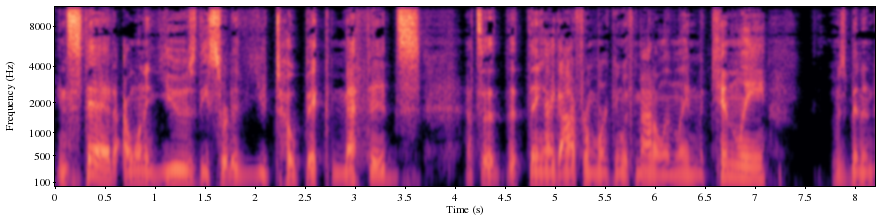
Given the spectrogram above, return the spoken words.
Instead, I want to use these sort of utopic methods. That's a, the thing I got from working with Madeline Lane McKinley who's been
